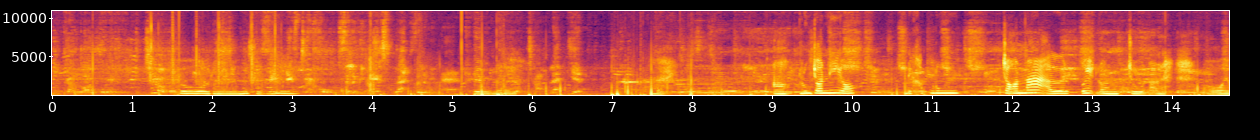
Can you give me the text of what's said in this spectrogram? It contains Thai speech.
ดูทำไมยังไม่สุดเนี่ยดูไม่ได้อ้าวลุงจอนนี่เหรอดีครับลุงจอนหน้าเออเอ้ยลุงจูนอะไรโอ้ย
